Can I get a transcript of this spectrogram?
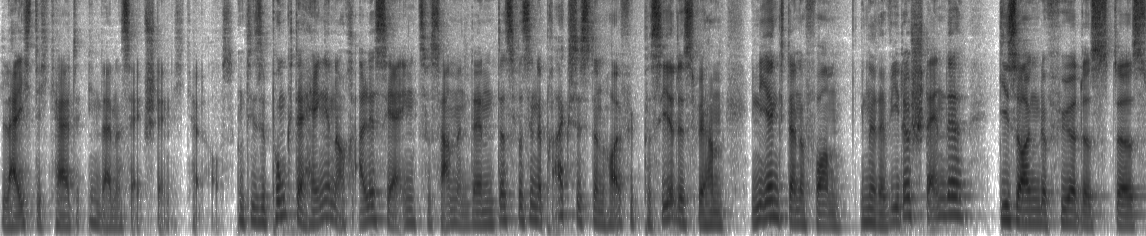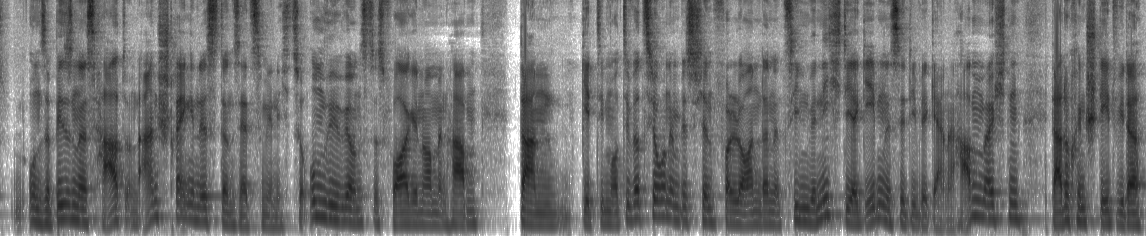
Leichtigkeit in deiner Selbstständigkeit aus. Und diese Punkte hängen auch alle sehr eng zusammen, denn das, was in der Praxis dann häufig passiert ist, wir haben in irgendeiner Form innere Widerstände, die sorgen dafür, dass, dass unser Business hart und anstrengend ist, dann setzen wir nicht so um, wie wir uns das vorgenommen haben dann geht die Motivation ein bisschen verloren, dann erzielen wir nicht die Ergebnisse, die wir gerne haben möchten. Dadurch entsteht wieder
